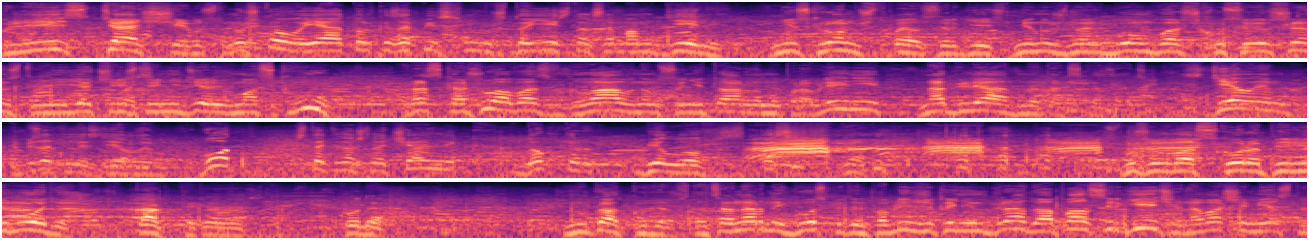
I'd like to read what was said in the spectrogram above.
Блестящее Ну выступление. что вы, я только записываю, что есть на самом деле. Не скромничайте, Павел Сергеевич. Мне нужен альбом ваших усовершенствований. Я через три недели в Москву расскажу о вас в главном санитарном управлении, наглядно, так сказать. Сделаем, обязательно сделаем. Вот, кстати, наш начальник, доктор Белов. Спасибо. Слушай, вас скоро переводят. Как переводят? Куда? Ну как куда? В стационарный госпиталь поближе к Ленинграду. А Павел Сергеевича на ваше место.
